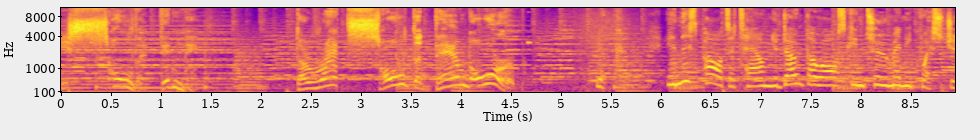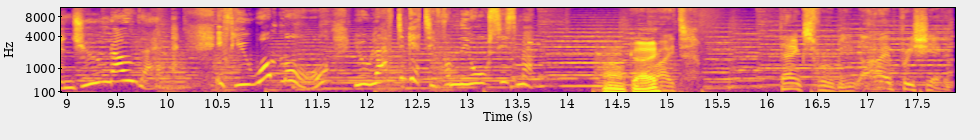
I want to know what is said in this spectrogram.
He sold it, didn't he? The rat sold the damned orb. Look, in this part of town, you don't go asking too many questions. You know that. If you want more, you'll have to get it from the horse's mouth. Okay. Right. Thanks, Ruby. I appreciate it.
